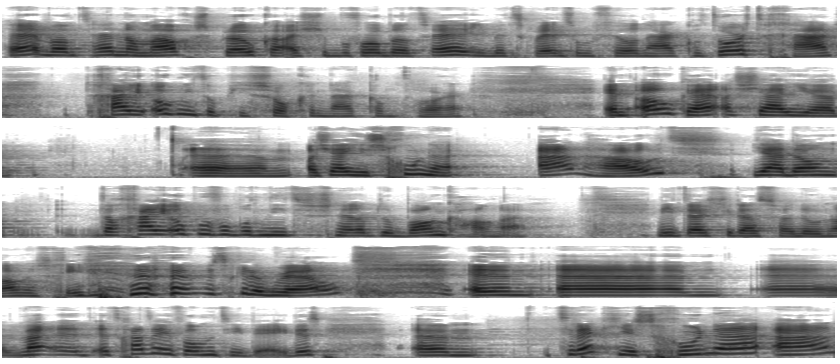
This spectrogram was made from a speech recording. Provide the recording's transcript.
Hè, want hè, normaal gesproken, als je bijvoorbeeld hè, je bent gewend om veel naar kantoor te gaan, ga je ook niet op je sokken naar kantoor. En ook hè, als, jij je, um, als jij je schoenen aanhoudt, ja, dan, dan ga je ook bijvoorbeeld niet zo snel op de bank hangen. Niet dat je dat zou doen hoor, misschien. misschien ook wel. En, uh, uh, maar het gaat even om het idee. Dus um, trek je schoenen aan.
